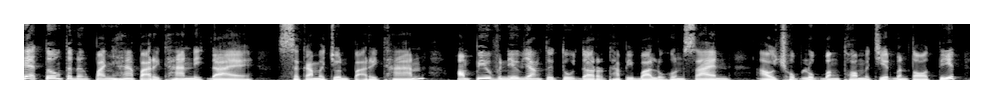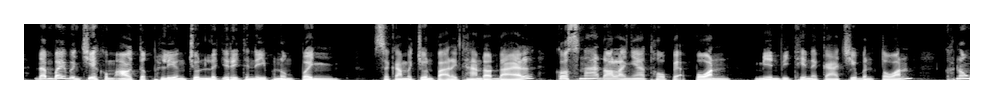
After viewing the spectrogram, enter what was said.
តកតងទៅនឹងបញ្ហាបរិស្ថាននេះដែរសកម្មជនបរិស្ថានអំពាវនាវយ៉ាងទទូចដល់រដ្ឋាភិបាលលោកហ៊ុនសែនឲ្យឈប់លុបបង្ខំធម្មជាតិបន្តទៀតដើម្បីបញ្ជាកុំឲ្យទឹកភ្លៀងជន់លិចរាជធានីភ្នំពេញសកម្មជនបរិស្ថានដដែលក៏ស្នើដល់អាជ្ញាធរពាក់ព័ន្ធមានវិធានការជាបន្ទាន់ក្នុង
